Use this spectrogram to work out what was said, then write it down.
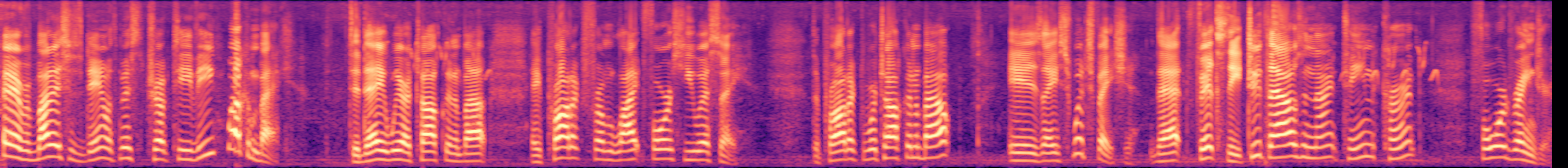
Hey everybody, this is Dan with Mr. Truck TV. Welcome back. Today we are talking about a product from Lightforce USA. The product we're talking about is a switch fascia that fits the 2019 current Ford Ranger.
